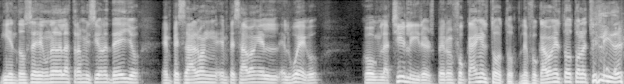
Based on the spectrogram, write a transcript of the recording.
Y entonces en una de las transmisiones de ellos empezaban, empezaban el, el juego con las cheerleaders, pero enfocada en el toto. Le enfocaban el toto a la cheerleader.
